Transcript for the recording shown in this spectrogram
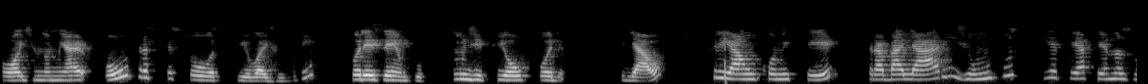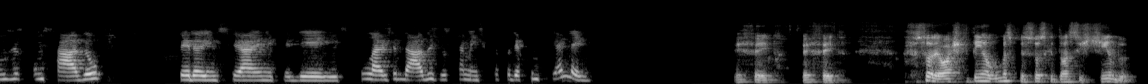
pode nomear outras pessoas que o ajudem, por exemplo, um DPO por filial, criar um comitê, trabalharem juntos e ter apenas um responsável perante a NPD e o titular de dados, justamente para poder cumprir a lei. Perfeito, perfeito. Professor, eu acho que tem algumas pessoas que estão assistindo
